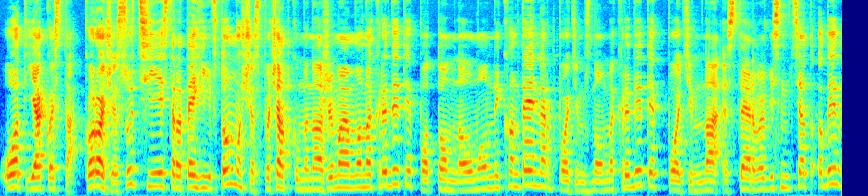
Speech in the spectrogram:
от якось так. Коротше, суть цієї стратегії в тому, що спочатку ми нажимаємо на кредити, потім на умовний контейнер, потім знову на кредити, потім на STRV81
